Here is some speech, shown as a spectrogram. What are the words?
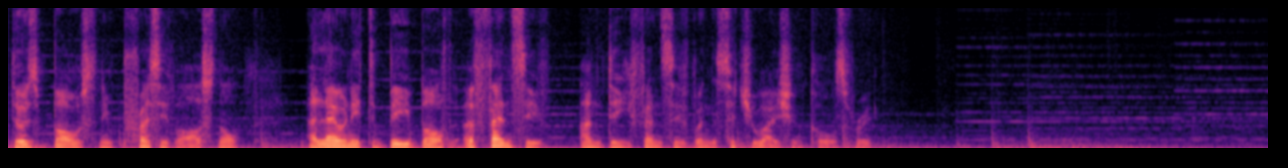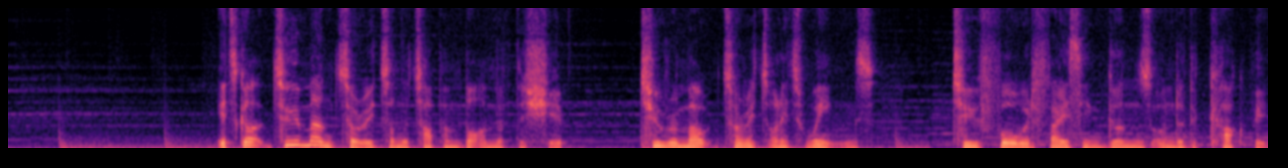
does boast an impressive arsenal, allowing it to be both offensive and defensive when the situation calls for it. It's got two man turrets on the top and bottom of the ship, two remote turrets on its wings, two forward facing guns under the cockpit,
